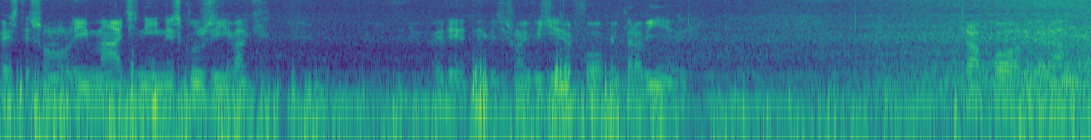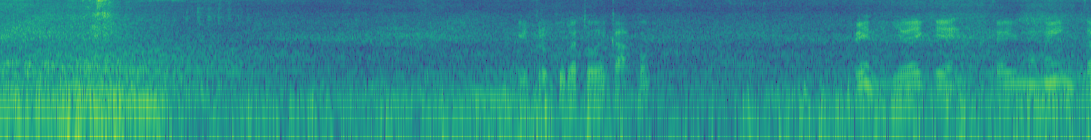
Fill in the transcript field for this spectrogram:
Queste sono le immagini in esclusiva. Vedete che ci sono i vigili del fuoco e i carabinieri. Tra un po' arriverà. Il procuratore capo. Bene direi che per il momento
